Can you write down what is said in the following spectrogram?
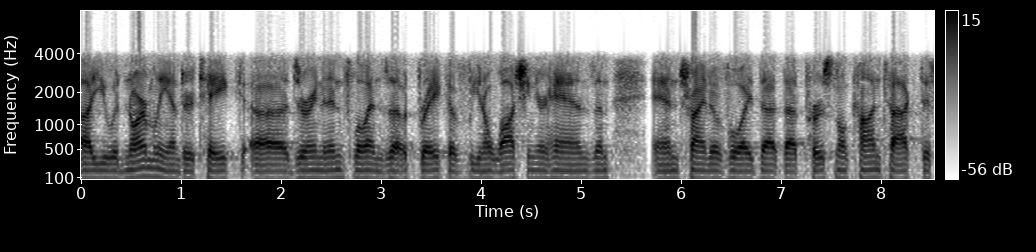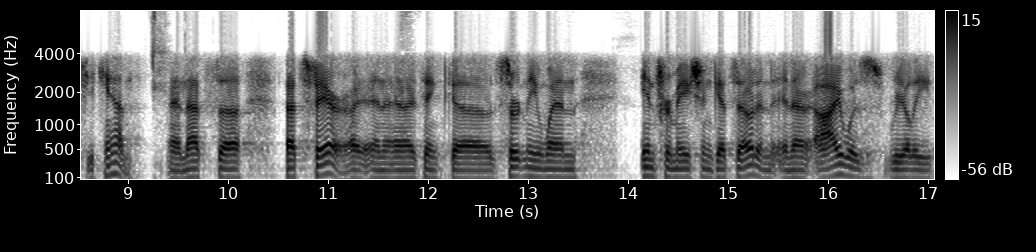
uh, you would normally undertake uh, during an influenza outbreak of you know washing your hands and and trying to avoid that that personal contact if you can, and that's uh, that's fair. I, and, and I think uh, certainly when information gets out and, and I was really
